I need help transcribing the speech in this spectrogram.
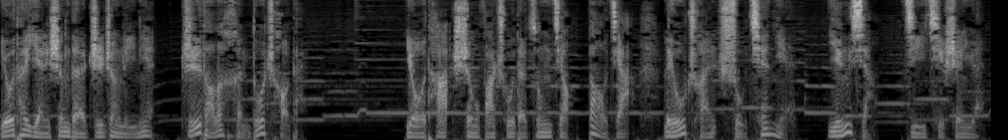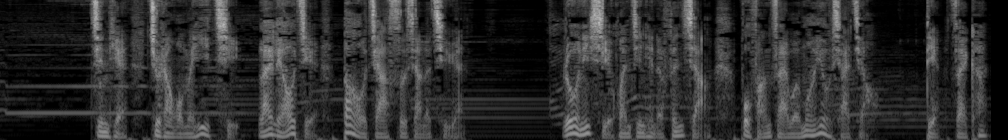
由他衍生的执政理念指导了很多朝代，由他生发出的宗教道家流传数千年，影响极其深远。今天就让我们一起来了解道家思想的起源。如果你喜欢今天的分享，不妨在文末右下角点个再看。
